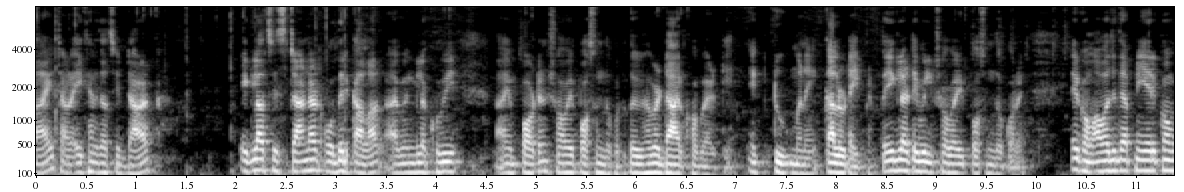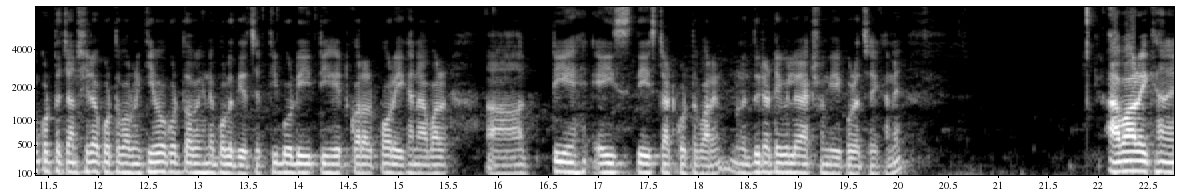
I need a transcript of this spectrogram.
লাইট আর এখানে চাচ্ছি ডার্ক এগুলো হচ্ছে স্ট্যান্ডার্ড ওদের কালার এবং এগুলো খুবই ইম্পর্টেন্ট সবাই পছন্দ করে। তো এইভাবে ডার্ক হবে আর কি একটু মানে কালো টাইপের তো এগুলা টেবিল সবাই পছন্দ করে। এরকম, আবার যদি আপনি এরকম করতে চান, সেটাও করতে পারবেন। কীভাবে করতে হবে এখানে বলে দিয়েছে। টি বডি টি হেড করার পরে এখানে আবার টি এইচ দিয়ে স্টার্ট করতে পারেন। মানে দুইটা টেবিলের একসঙ্গেই করেছে এখানে। আবার এখানে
